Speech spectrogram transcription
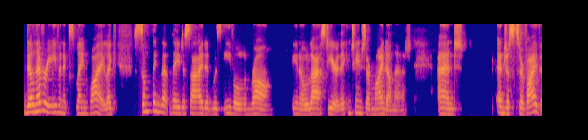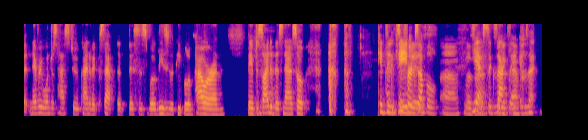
they'll never even explain why. Like something that they decided was evil and wrong you know last year they can change their mind on that and and just survive it. And everyone just has to kind of accept that this is well these are the people in power and they've decided this now. So kids in cages see, for example uh, yes exactly exactly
